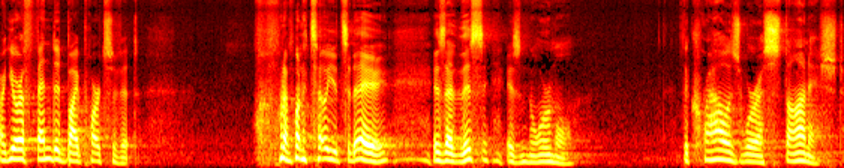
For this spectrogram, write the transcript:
Are you offended by parts of it? What I want to tell you today is that this is normal. The crowds were astonished.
